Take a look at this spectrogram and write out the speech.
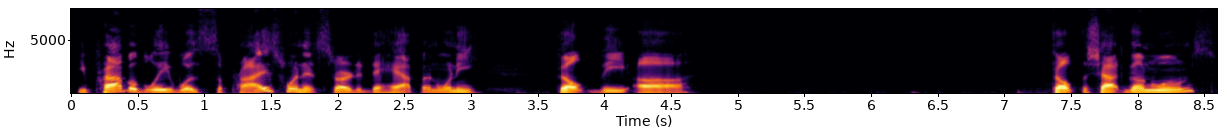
he probably was surprised when it started to happen, when he felt the uh, felt the shotgun wounds.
